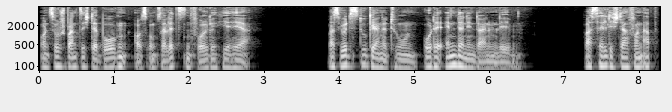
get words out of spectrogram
Und so spannt sich der Bogen aus unserer letzten Folge hierher. Was würdest du gerne tun oder ändern in deinem Leben? Was hält dich davon ab?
